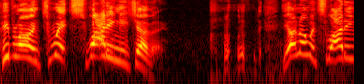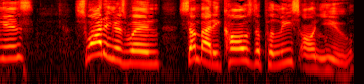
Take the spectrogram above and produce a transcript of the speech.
People on Twitch swatting each other. Y'all know what swatting is? Swatting is when somebody calls the police on you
